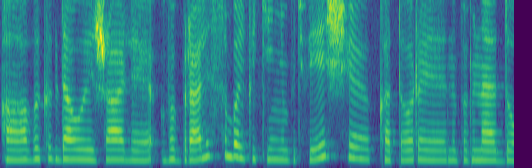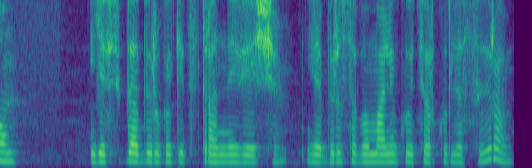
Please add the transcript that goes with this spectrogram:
А вы когда уезжали, вы брали с собой какие-нибудь вещи, которые напоминают дом? Я всегда беру какие-то странные вещи. Я беру с собой маленькую терку для сыра,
